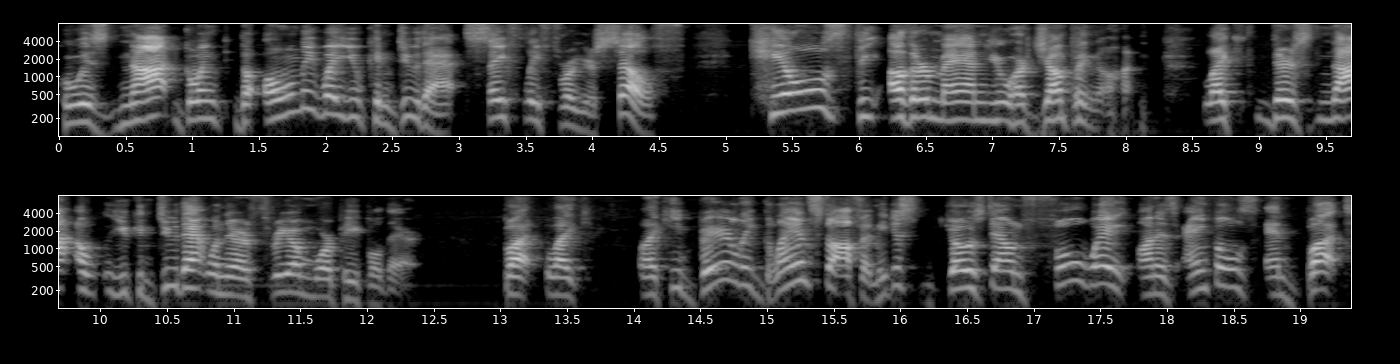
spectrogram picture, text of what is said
who is not going the only way you can do that safely for yourself kills the other man you are jumping on. Like there's not a, you can do that when there are three or more people there. But like like he barely glanced off him. He just goes down full weight on his ankles and butt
